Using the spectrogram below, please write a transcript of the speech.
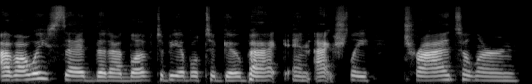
I've always said that I'd love to be able to go back and actually try to learn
